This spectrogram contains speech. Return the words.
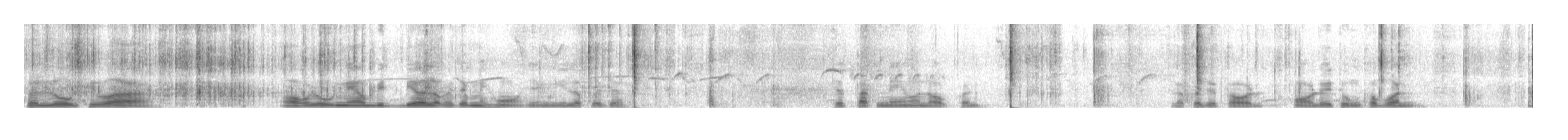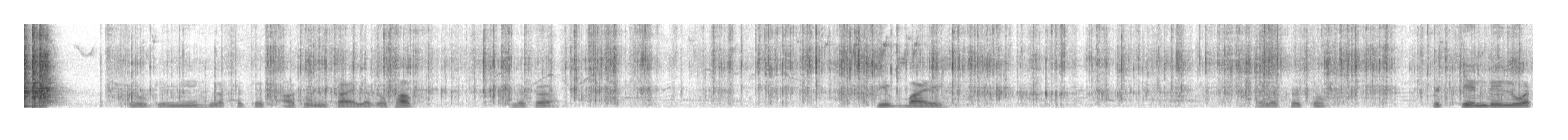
ส่วนลูกที่ว่าออกลูกแนวบิดเบี้ยวเราก็จะไม่ห่ออย่างนี้เราก็จะ จะตัดแหนงมันออกก่อน แล้วก็จะต่อห่อด้วยถุงคาร์บอนลูกอย่างนี้เราก็จะเอาถุงใส่แล้วก็พับ แล้วก็คีบใบ แล้วก็จะจะเคียนด้วยลวด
